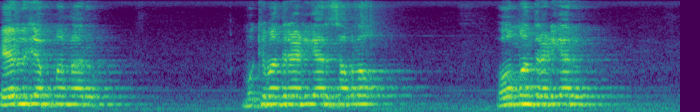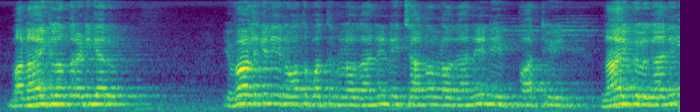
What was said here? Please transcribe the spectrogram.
పేర్లు చెప్పమన్నారు. ముఖ్యమంత్రి అడిగారు సభలో. హోంమంత్రి అడిగారు. మా నాయకులందరూ అడిగారు. ఇవాళకి నీ రోతపత్రికలో కానీ నీ ఛానల్లో కానీ నీ పార్టీ నాయకులు కానీ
